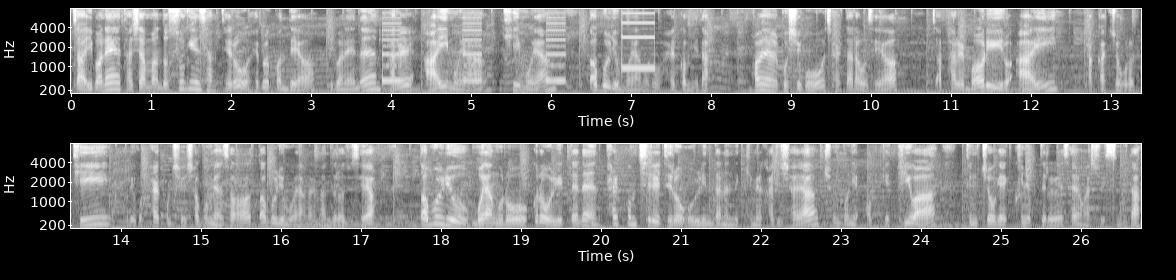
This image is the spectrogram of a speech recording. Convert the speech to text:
자, 이번에 다시 한 번 더 숙인 상태로 해볼 건데요. 이번에는 팔을 I 모양, T 모양, W 모양으로 할 겁니다. 화면을 보시고 잘 따라오세요. 자, 팔을 머리 위로 I, 바깥쪽으로 T, 그리고 팔꿈치를 접으면서 W 모양을 만들어 주세요. W 모양으로 끌어올릴 때는 팔꿈치를 들어 올린다는 느낌을 가지셔야 충분히 어깨 뒤와 등 쪽의 근육들을 사용할 수 있습니다.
